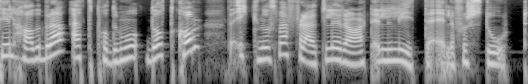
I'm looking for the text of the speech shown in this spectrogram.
til hadebra at podimo.com. Det er ikke noe som er flaut eller rart eller lite eller for stort.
